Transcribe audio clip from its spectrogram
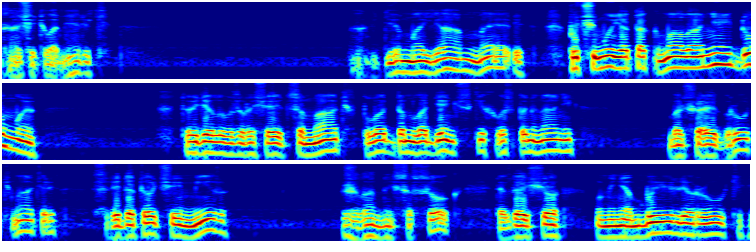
Значит, в Америке. А где моя Мэри? Почему я так мало о ней думаю? То и дело возвращается мать, вплоть до младенческих воспоминаний. Большая грудь матери, средоточие мира, желанный сосок, тогда еще у меня были руки.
